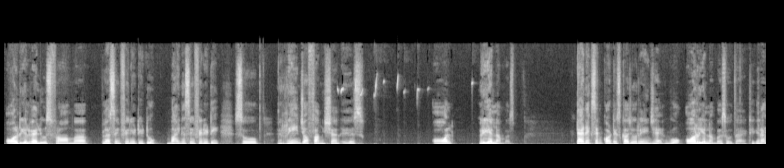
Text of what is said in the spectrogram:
all real values from uh, plus infinity to minus infinity. So range of function is all real numbers. 10x and cot x का जो रेंज है वो ऑल रियल नंबर्स होता है ठीक है ना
